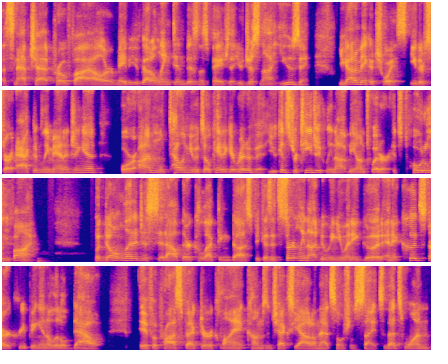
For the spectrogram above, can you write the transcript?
a Snapchat profile, or maybe you've got a LinkedIn business page that you're just not using. You got to make a choice either start actively managing it, or I'm telling you it's okay to get rid of it. You can strategically not be on Twitter, it's totally fine. But don't let it just sit out there collecting dust because it's certainly not doing you any good. And it could start creeping in a little doubt if a prospect or a client comes and checks you out on that social site. So that's one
